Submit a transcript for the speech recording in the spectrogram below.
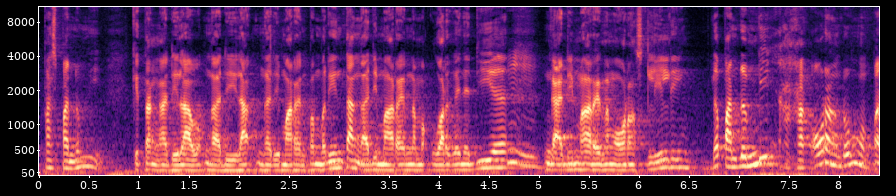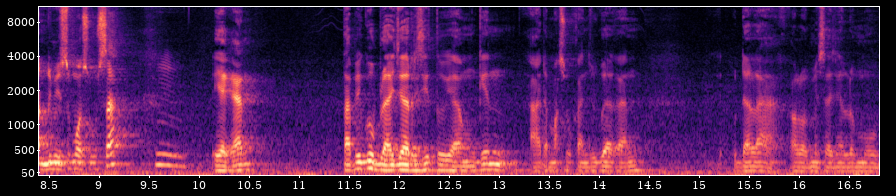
pas pandemi. Kita nggak dilawak nggak di nggak dimarahin pemerintah nggak dimarahin sama keluarganya dia nggak dimarahin sama orang sekeliling. Lah pandemi hak hak orang dong mau pandemi semua susah. Hmm. Iya kan? Tapi gue belajar di situ ya mungkin ada masukan juga kan. Udahlah kalau misalnya lo mau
